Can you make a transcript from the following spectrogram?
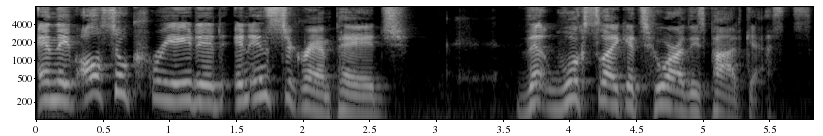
And they've also created an Instagram page that looks like it's Who Are These Podcasts?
